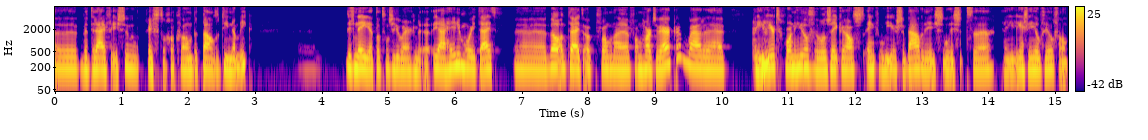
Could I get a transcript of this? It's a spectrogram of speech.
uh, bedrijf is. En dat geeft toch ook wel een bepaalde dynamiek. dus nee, dat was heel erg ja, hele mooie tijd. wel een tijd ook van, van hard werken. Maar je mhm. leert gewoon heel veel. Zeker als het een van die eerste banen is. Dan is het, je leert er heel veel van.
